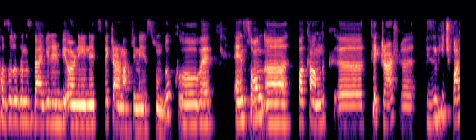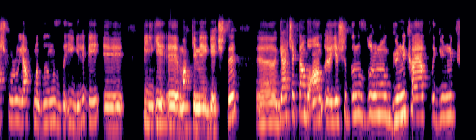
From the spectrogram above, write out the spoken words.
hazırladığımız belgelerin bir örneğini tekrar mahkemeye sunduk ve en son bakanlık tekrar bizim hiç başvuru yapmadığımızla ilgili bir bilgi mahkemeye geçti. E, gerçekten bu an, e, yaşadığımız durumu günlük hayatla, günlük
